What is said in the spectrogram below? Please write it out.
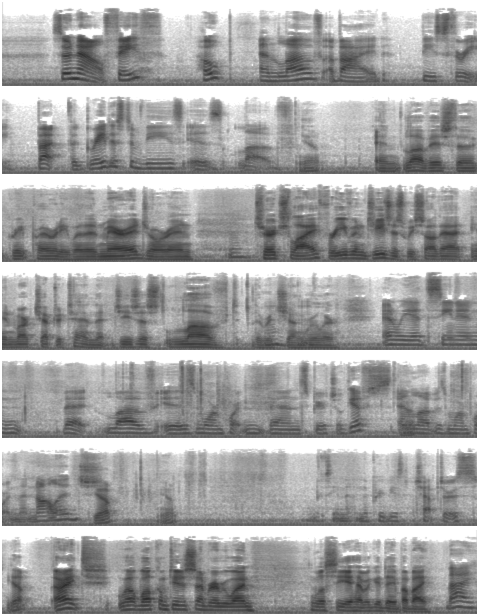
So now faith, hope, and love abide, these three. But the greatest of these is love. Yeah. And love is the great priority, whether in marriage or in mm-hmm. church life or even Jesus. We saw that in Mark chapter 10 that Jesus loved the rich mm-hmm. young ruler. And we had seen in that love is more important than spiritual gifts and yep. love is more important than knowledge. Yep. Yep. We've seen that in the previous chapters. Yep. All right. Well, welcome to December, everyone. We'll see you. Have a good day. Bye-bye. Bye.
